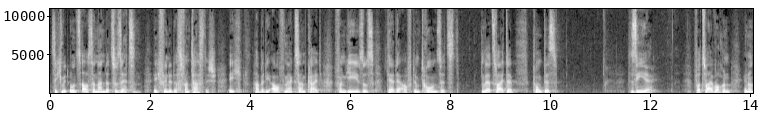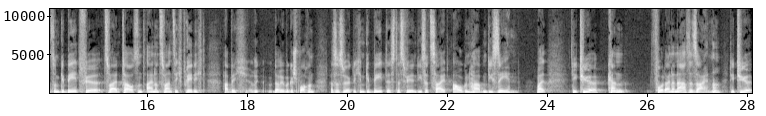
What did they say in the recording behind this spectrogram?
sich mit uns auseinanderzusetzen. Ich finde das fantastisch. Ich habe die Aufmerksamkeit von Jesus, der der auf dem Thron sitzt. Und der zweite Punkt ist, siehe. Vor zwei Wochen in unserem Gebet für 2021 Predigt habe ich darüber gesprochen, dass es wirklich ein Gebet ist, dass wir in dieser Zeit Augen haben, die sehen. Weil die Tür kann vor deiner Nase sein. Ne? Die Tür,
